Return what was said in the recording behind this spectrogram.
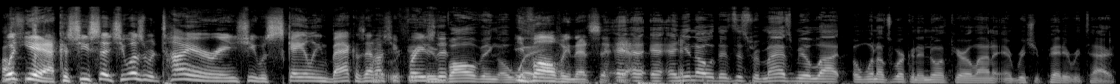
what. Yeah, because she said she wasn't retiring; she was scaling back. Is that how uh, she phrased Evolving it? Evolving away. Evolving. That's it. Yeah. And, and, and you know, this, this reminds me a lot of when I was working in North Carolina and Richard Petty retired.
